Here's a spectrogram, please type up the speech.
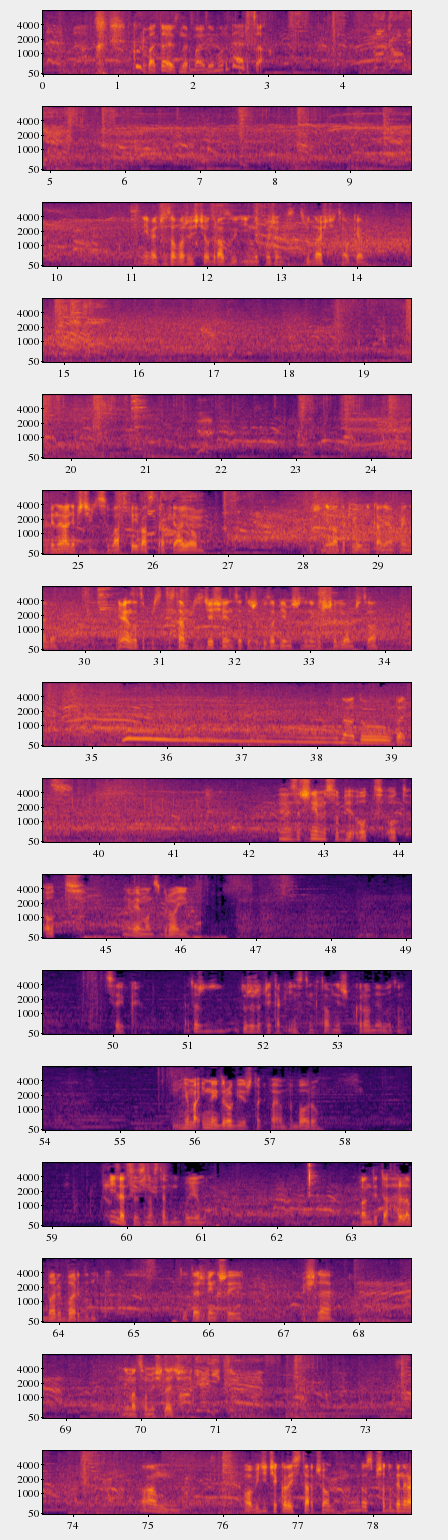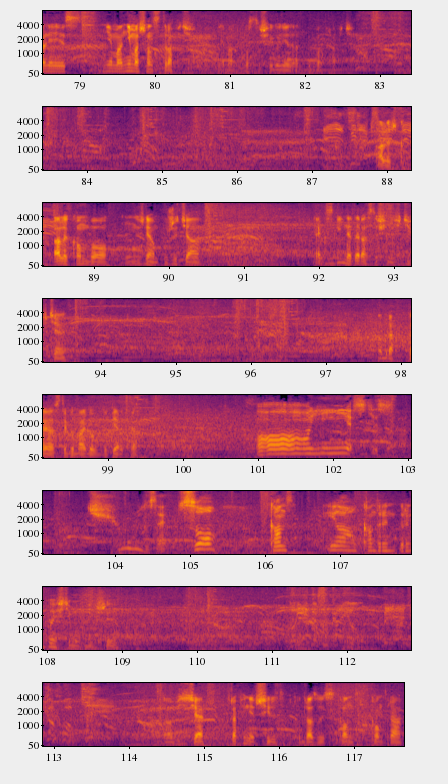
Kurwa, to jest normalnie morderca. Nie wiem, czy zauważyliście od razu inny poziom trudności całkiem. Generalnie przeciwnicy łatwiej was trafiają. Już nie ma takiego unikania fajnego. Nie wiem za co plus, dostałem plus 10, za to, że go zabiłem jeszcze do niego strzeliłem, czy co? Na dół, bęc. E, Zaczniemy sobie od, od, od... Nie wiem, od zbroi. Cyk. Ja też dużo rzeczy tak instynktownie szybko robię, bo to... Nie ma innej drogi, że tak powiem, wyboru. I lecę z następnym poziomem. Bandyta Halabarbardnik. Tu też większej, myślę... Nie ma co myśleć. Mam... O, widzicie kolej z tarczą. No, z przodu generalnie jest... Nie ma, nie ma szans trafić. Nie ma, po prostu się go nie da chyba trafić. Ależ, ale combo, już nie mam pół życia. Jak zginę teraz, to się nie zdziwcie. Dobra, to ja z tego małego wypierdka. O, jest, jest. Ciulze, co? Kant... Ja, kant rę rękości mówiwszy. Widzicie? Trafienie w shield, od razu jest kont kontra.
